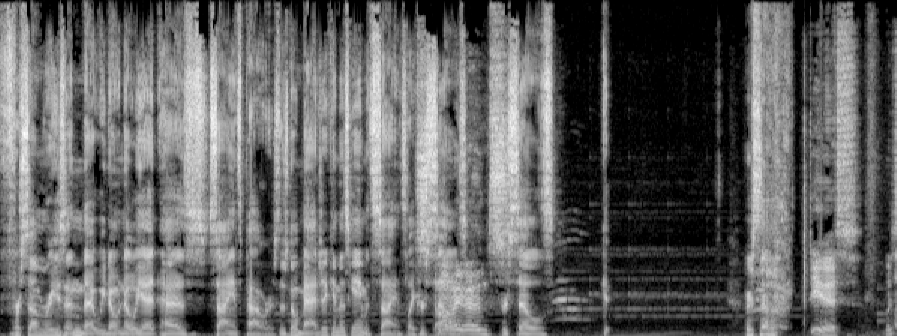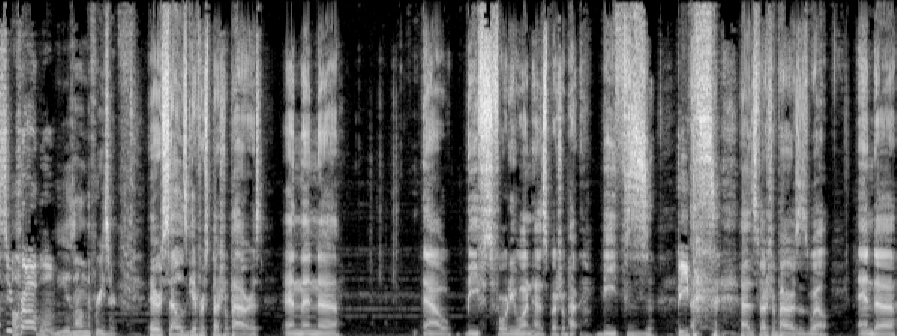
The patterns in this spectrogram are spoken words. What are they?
for some reason that we don't know yet, has science powers. There's no magic in this game. It's science. Like her cells, Science. her cells get her cell. Yes. What's your Oh, problem? He is on the freezer. Her cells give her special powers, and then uh, now Beefs forty one has special power. Beefs Beefs. has special powers as well, and uh,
